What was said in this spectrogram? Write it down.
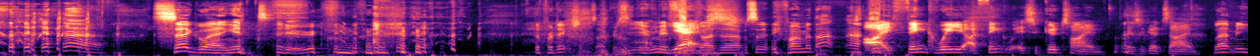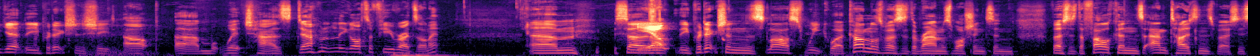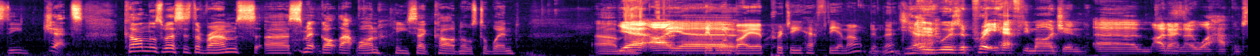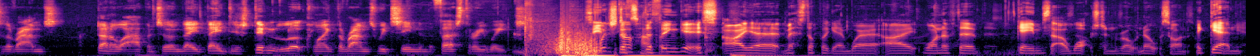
Segueing into the predictions, I presume. If Yes. you guys are absolutely fine with that. I think we. I think it's a good time. It's a good time. Let me get the prediction sheet up, um, which has definitely got a few reds on it. Um, so Yep. the predictions last week were Cardinals versus the Rams, Washington versus the Falcons, and Titans versus the Jets. Cardinals versus the Rams. Uh, Smith got that one. He said Cardinals to win. Um, yeah, I. Uh, They won by a pretty hefty amount, didn't they? yeah. It was a pretty hefty margin. Um, I don't know what happened to the Rams. Don't know what happened to them. They they just didn't look like the Rams we'd seen in the first three weeks. See, Which the, does the thing is, I uh, messed up again where I one of the games that I watched and wrote notes on again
